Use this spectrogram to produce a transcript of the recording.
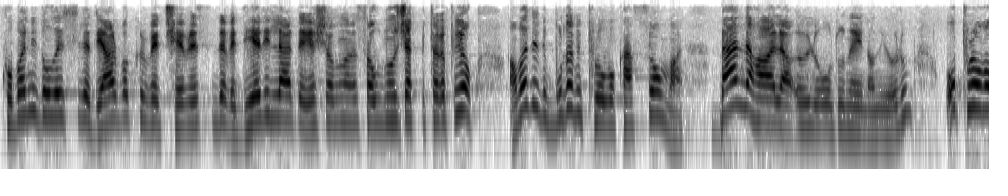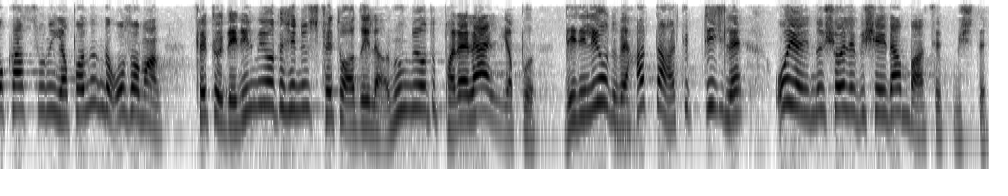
Kobani dolayısıyla Diyarbakır ve çevresinde ve diğer illerde yaşananlara savunulacak bir tarafı yok. Ama dedi burada bir provokasyon var. Ben de hala öyle olduğuna inanıyorum. O provokasyonu yapanın da o zaman FETÖ denilmiyordu henüz. FETÖ adıyla anılmıyordu. Paralel yapı deniliyordu ve hatta Hatip Dicle o yayında şöyle bir şeyden bahsetmişti.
